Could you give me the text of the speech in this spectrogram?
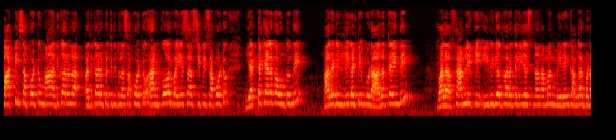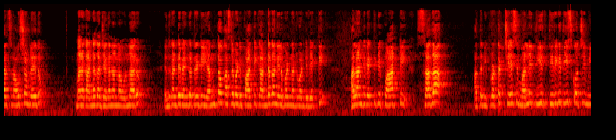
పార్టీ సపోర్టు మా అధికారుల అధికార ప్రతినిధుల support and core YSRCP support ఎట్టకేలక ఉంటుంది. ఆల్రెడీ లీగల్ టీం కూడా అలర్ట్ అయింది. వాళ్ళ ఫ్యామిలీకి ఈ వీడియో ద్వారా తెలియజేస్తున్నానమ్మా మీరేం కంగారు పడాల్సిన అవసరం లేదు. మనకు అండగా జగనన్న ఉన్నారు. ఎందుకంటే వెంకటరెడ్డి ఎంతో కష్టపడి పార్టీకి అండగా నిలబడినటువంటి వ్యక్తి. అలాంటి వ్యక్తికి పార్టీ సదా అతన్ని ప్రొటెక్ట్ చేసి మళ్ళీ తిరిగి తీసుకొచ్చి మీ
